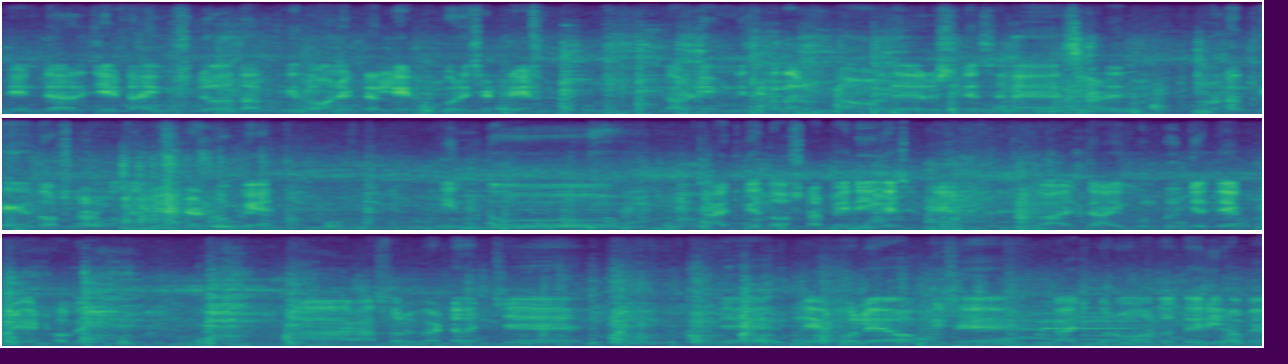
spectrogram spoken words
ট্রেনটার যে টাইম ছিল, তার থেকে তো অনেকটা লেট করেছে ট্রেন কারণ এমনি সাধারণত আমাদের স্টেশনে সাড়ে নটা থেকে দশটার মধ্যে ট্রেনটা ঢোকে। কিন্তু আজকে দশটা পেরিয়ে গেছে ট্রেন তো আজ তাই গুন্টুর যেতে একটু লেট হবে। আর আসল ব্যাপারটা হচ্ছে যে লেট হলে অফিসে কাজকর্ম হতো দেরি হবে।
